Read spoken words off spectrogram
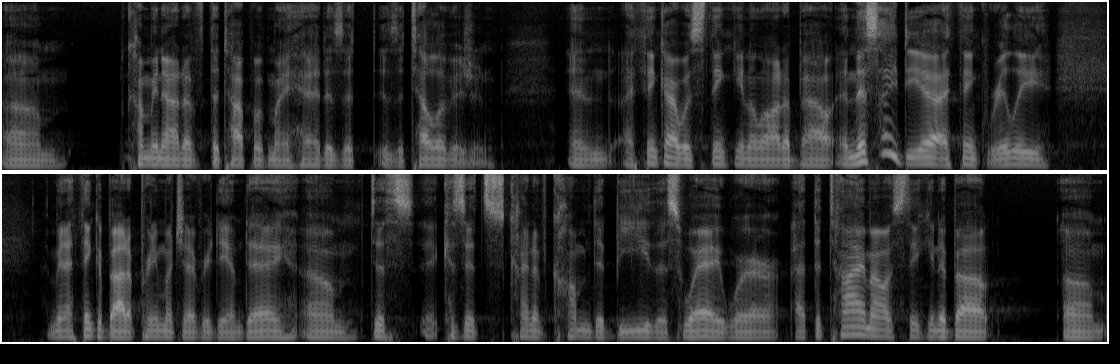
um, coming out of the top of my head is a is a television, and I think I was thinking a lot about and this idea. I think really, I mean, I think about it pretty much every damn day. Um, just because it's kind of come to be this way. Where at the time I was thinking about um,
